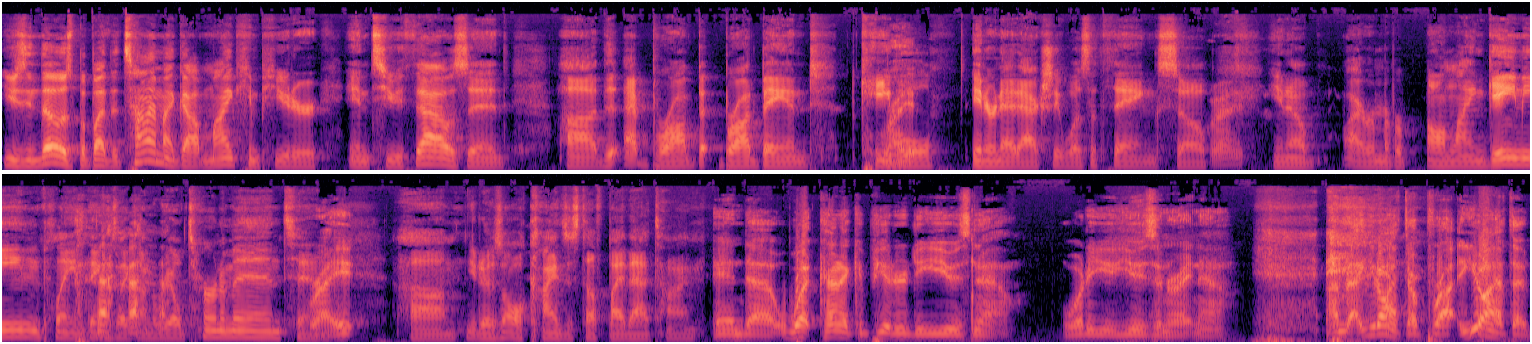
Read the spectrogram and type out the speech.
using those. But by the time I got my computer in 2000, uh, broad, broadband cable. Internet actually was a thing, so Right. you know I remember online gaming, playing things like Unreal Tournament, and Right. um, you know, there's all kinds of stuff by that time. And uh, what kind of computer do you use now? What are you using right now? Not, you don't have to. Pro, you don't have to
